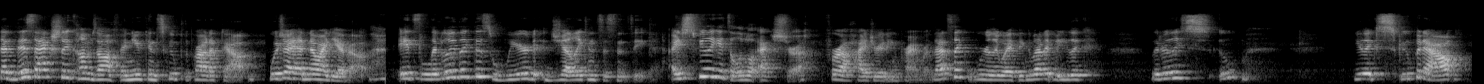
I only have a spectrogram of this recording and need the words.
that this actually comes off and you can scoop the product out, which I had no idea about. It's literally like this weird jelly consistency. I just feel like it's a little extra for a hydrating primer. That's like really what I think about it, but you like literally scoop you like scoop it out.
